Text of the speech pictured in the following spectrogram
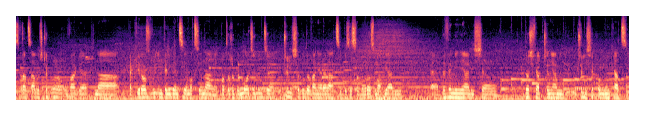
zwracamy szczególną uwagę na taki rozwój inteligencji emocjonalnej, po to, żeby młodzi ludzie uczyli się budowania relacji, by ze sobą rozmawiali, e, by wymieniali się doświadczeniami, by uczyli się komunikacji.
